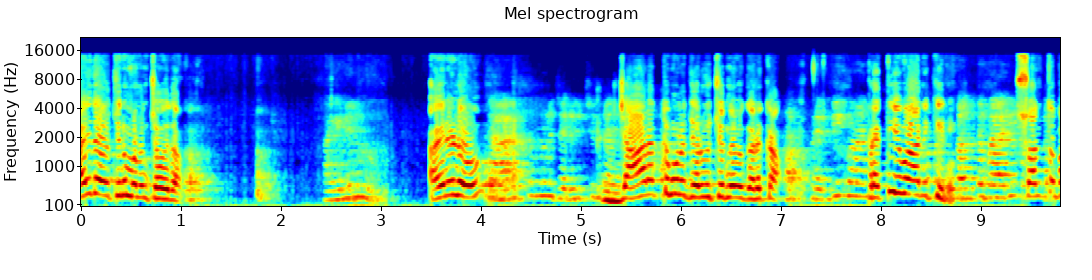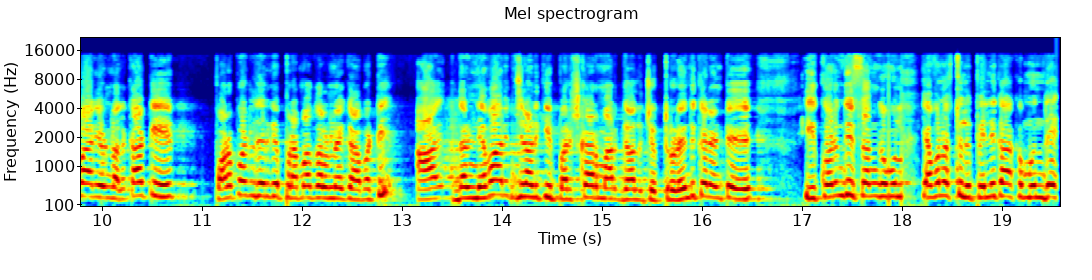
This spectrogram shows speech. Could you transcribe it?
ఐదవ వచ్చును మనం చదువుదాం. అయినను అయినను జారత్వములు జరుగుతున్నవి గనుక ప్రతి భార్య సొంత భార్య ఉండాలి. కాబట్టి పొరపాట్లు జరిగే ప్రమాదాలు ఉన్నాయి కాబట్టి ఆ దాన్ని నివారించడానికి పరిష్కార మార్గాలు చెప్తున్నాడు. ఎందుకనంటే ఈ కొరింది సంఘములు యవనస్తులు పెళ్ళి కాకముందే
